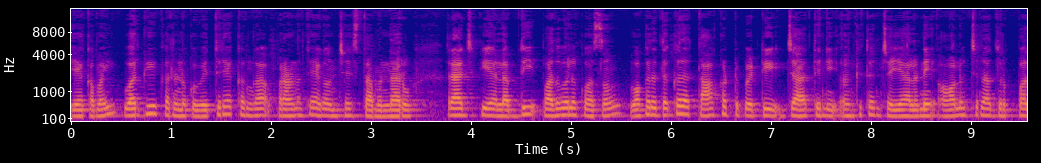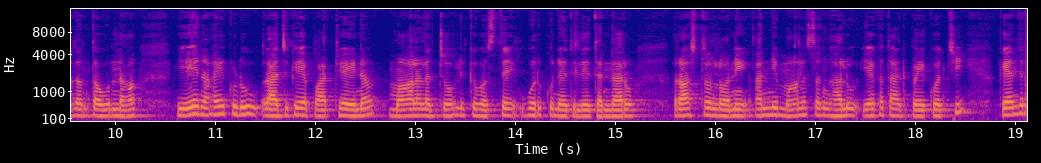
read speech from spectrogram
ఏకమై వర్గీకరణకు వ్యతిరేకంగా ప్రాణత్యాగం చేస్తామన్నారు. రాజకీయ లబ్ధి పదవుల కోసం ఒకరి దగ్గర తాకట్టు పెట్టి జాతిని అంకితం చేయాలనే ఆలోచన దృక్పథంతో ఉన్న ఏ నాయకుడు రాజకీయ పార్టీ అయినా మాలల జోలికి వస్తే ఊరుకునేది లేదన్నారు. రాష్ట్రంలోని అన్ని మాల సంఘాలు ఏకతాటిపైకొచ్చి కేంద్ర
